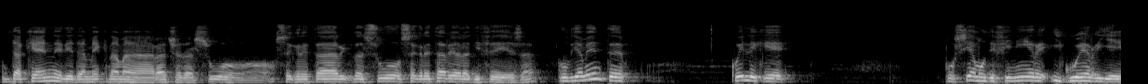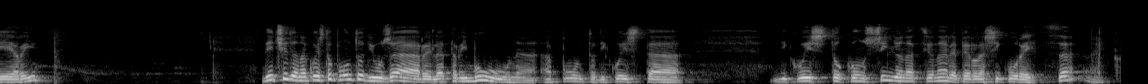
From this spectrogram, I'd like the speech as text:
da Kennedy e da McNamara, cioè dal suo, segretario, dal suo segretario alla difesa, ovviamente quelli che possiamo definire i guerrieri decidono a questo punto di usare la tribuna appunto di questa di questo Consiglio nazionale per la sicurezza, ecco,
